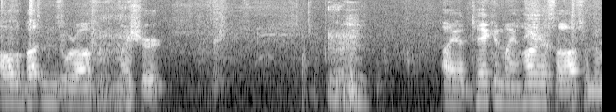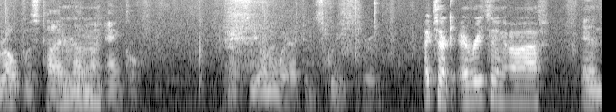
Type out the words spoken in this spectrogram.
All the buttons were off of my shirt. I had taken my harness off and the rope was tied around my ankle. That's the only way I could squeeze through. I took everything off and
